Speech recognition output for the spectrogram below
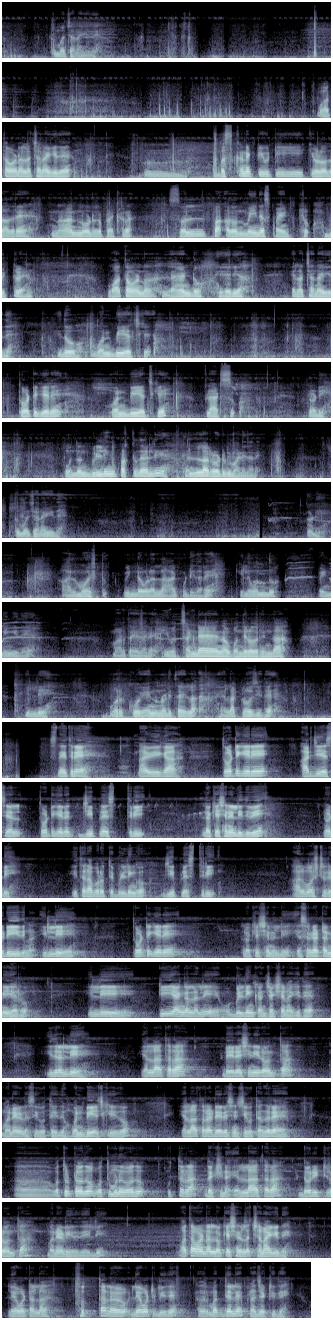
ತುಂಬ ಚೆನ್ನಾಗಿದೆ. ವಾತಾವರಣ ಎಲ್ಲ ಚೆನ್ನಾಗಿದೆ. ಬಸ್ ಕನೆಕ್ಟಿವಿಟಿ ಕೇಳೋದಾದರೆ ನಾನು ನೋಡಿರೋ ಪ್ರಕಾರ ಸ್ವಲ್ಪ ಅದೊಂದು ಮೈನಸ್ ಪಾಯಿಂಟು ಬಿಟ್ಟರೆ ವಾತಾವರಣ ಲ್ಯಾಂಡು ಏರಿಯಾ ಎಲ್ಲ ಚೆನ್ನಾಗಿದೆ. ಇದು one B H K Thotagere one B H K flats ನೋಡಿ, ಒಂದೊಂದು ಬಿಲ್ಡಿಂಗ್ ಪಕ್ಕದಲ್ಲಿ ಎಲ್ಲ ರೋಡ್ಗಳು ಮಾಡಿದ್ದಾರೆ. ತುಂಬ ಚೆನ್ನಾಗಿದೆ. ನೋಡಿ ಆಲ್ಮೋಸ್ಟ್ ವಿಂಡೋಗಳೆಲ್ಲ ಹಾಕ್ಬಿಟ್ಟಿದ್ದಾರೆ. ಕೆಲವೊಂದು ಪೆಂಡಿಂಗ್ ಇದೆ. ಮಾಡ್ತಾ ಇದ್ದಾರೆ. ಇವತ್ತು ಸಂಡೇ ನಾವು ಬಂದಿರೋದ್ರಿಂದ ಇಲ್ಲಿ ವರ್ಕು ಏನು ನಡೀತಾ ಇಲ್ಲ. ಎಲ್ಲ ಕ್ಲೋಸ್ ಇದೆ. ಸ್ನೇಹಿತರೆ, ನಾವೀಗ Thotagere R G S L Thotagere G plus three ಲೊಕೇಶನಲ್ಲಿದ್ದೀವಿ ನೋಡಿ ಈ ಥರ ಬರುತ್ತೆ building G plus three almost ready ಇದೆ. ಇಲ್ಲಿ ತೋಟಗೆರೆ ಲೊಕೇಶನಲ್ಲಿ ಹೆಸರುಘಟ್ಟ ನಿಯರು ಇಲ್ಲಿ ಟಿ ಆ್ಯಂಗಲಲ್ಲಿ ಬಿಲ್ಡಿಂಗ್ ಕನ್ಸ್ಟ್ರಕ್ಷನ್ ಆಗಿದೆ. ಇದರಲ್ಲಿ ಎಲ್ಲ ಥರ ಡೈರೆಕ್ಷನ್ ಇರೋವಂಥ ಮನೆಗಳು ಸಿಗುತ್ತೆ ಇದು. ಒನ್ ಬಿ ಎಚ್ ಕೆ ಇದು. ಎಲ್ಲ ಥರ ಡೈರೆಕ್ಷನ್ ಸಿಗುತ್ತೆ ಅಂದರೆ ಒತ್ತುಟ್ಟೋದು, ಒತ್ತು ಮುಳುಗೋದು ಉತ್ತರ, ದಕ್ಷಿಣ ಎಲ್ಲ ಥರ ಡೋರ್ ಇಟ್ಟಿರುವಂಥ ಮನೆಗಳಿದೆ ಇಲ್ಲಿ. ವಾತಾವರಣ ಲೊಕೇಶನ್ ಎಲ್ಲ ಚೆನ್ನಾಗಿದೆ. ಲೇಔಟ್ ಎಲ್ಲ ಸುತ್ತ ಲೇಔಟ್ಗಳಿದೆ ಅದರ ಮಧ್ಯದಲ್ಲೇ ಪ್ರಾಜೆಕ್ಟ್ ಇದೆ.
